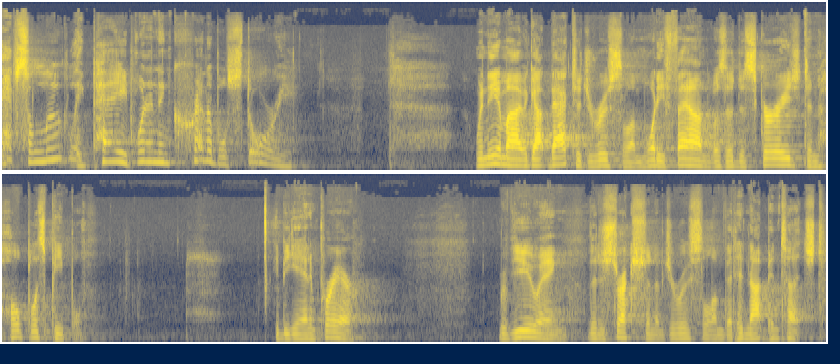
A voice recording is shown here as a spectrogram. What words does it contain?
Absolutely paid. What an incredible story. When Nehemiah got back to Jerusalem, what he found was a discouraged and hopeless people. He began in prayer, reviewing the destruction of Jerusalem that had not been touched.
